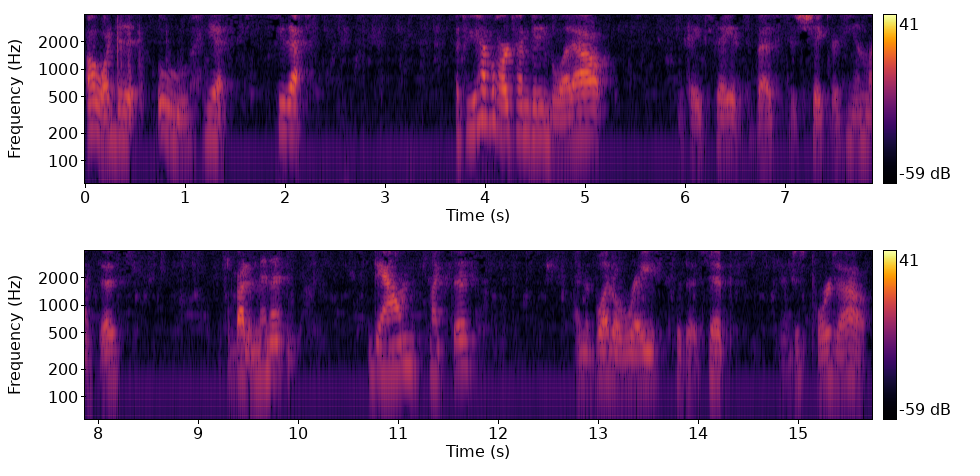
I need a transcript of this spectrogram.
oh, I did it. Ooh, yes. See that? If you have a hard time getting blood out, they say it's best to shake your hand like this for about a minute down like this and the blood will raise to the tip and it just pours out.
